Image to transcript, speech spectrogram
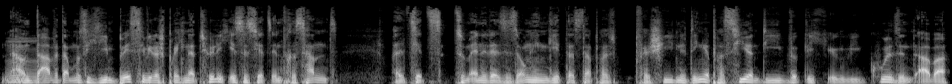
Ja, und David, da muss ich dir ein bisschen widersprechen. Natürlich ist es jetzt interessant, weil es jetzt zum Ende der Saison hingeht, dass da verschiedene Dinge passieren, die wirklich irgendwie cool sind. Aber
